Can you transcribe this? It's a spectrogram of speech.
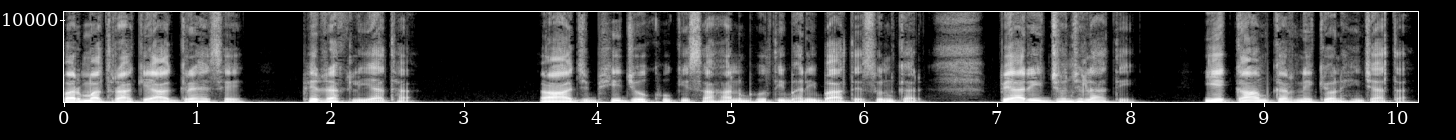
पर मथुरा के आग्रह से फिर रख लिया था। आज भी जोखू की सहानुभूति भरी बातें सुनकर प्यारी झुंझलाती, ये काम करने क्यों नहीं जाता?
